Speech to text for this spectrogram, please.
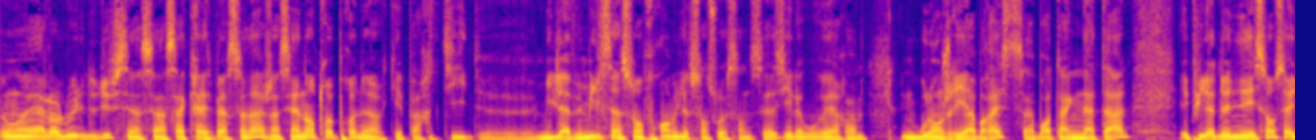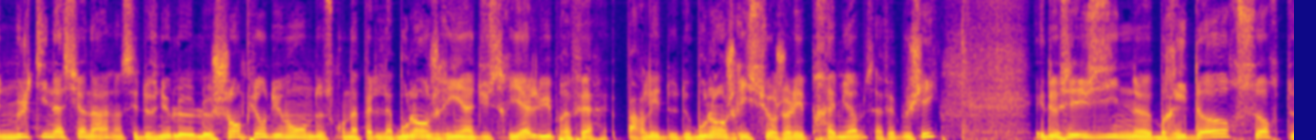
Ouais, alors Louis de Duf, c'est un, un, sacré personnage. Hein. C'est un entrepreneur qui est parti de. Il avait 1500 francs en 1976. Il a ouvert euh, une boulangerie à Brest, sa Bretagne natale. Et puis il a donné naissance à une multinationale. Hein. C'est devenu le, le, champion du monde de ce qu'on appelle la boulangerie industrielle. Lui préfère parler de, de boulangerie surgelée premium, ça fait plus chic. Et de ces usines Bridor sortent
